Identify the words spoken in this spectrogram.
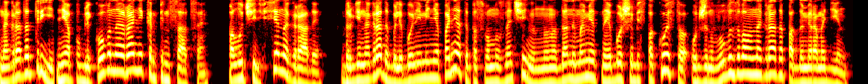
Награда 3. Неопубликованная ранее компенсация. Получить все награды. Другие награды были более-менее понятны по своему значению, но на данный момент наибольшее беспокойство у Джинву вызывала награда под номером 1.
